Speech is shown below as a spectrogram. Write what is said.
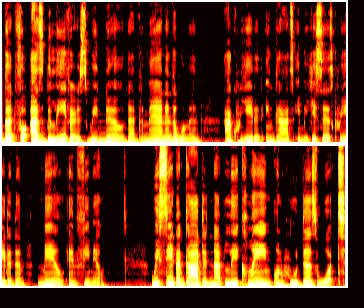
but for us believers, we know that the man and the woman are created in God's image. It says created them male and female. We see that God did not lay claim on who does what.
